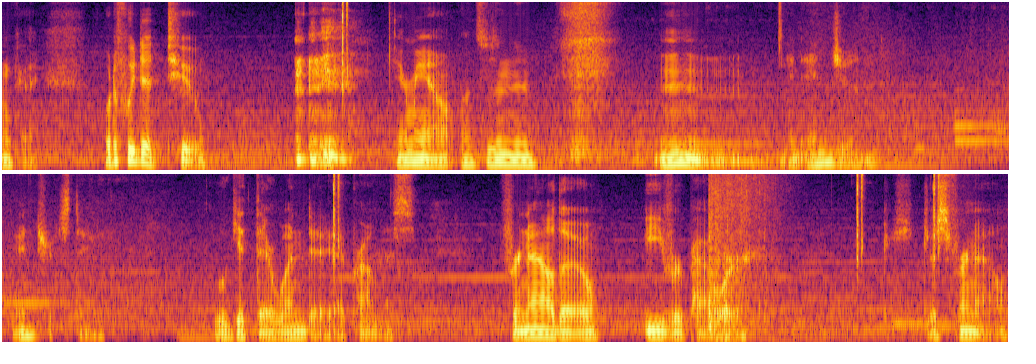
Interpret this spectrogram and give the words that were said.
Okay. What if we did two? Hear me out. Let's in. Mmm, an engine. Interesting. We'll get there one day, I promise. For now, though, beaver power. Just, just for now.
